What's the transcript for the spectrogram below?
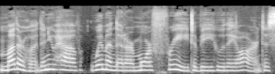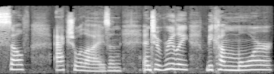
motherhood, then you have women that are more free to be who they are and to self actualize and, and to really become more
